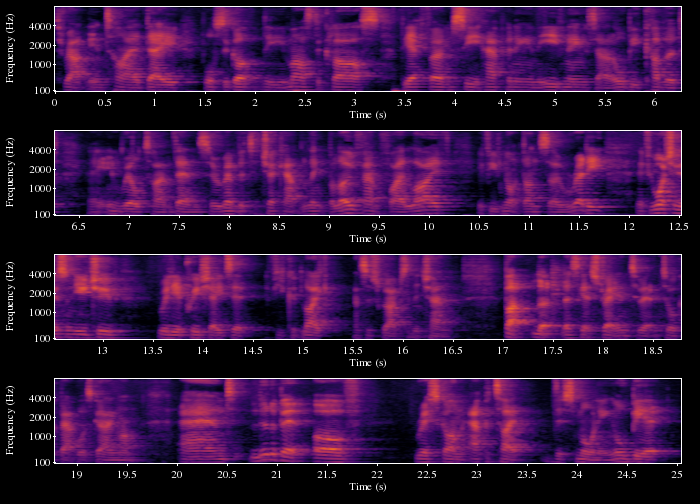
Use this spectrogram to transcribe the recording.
throughout the entire day. We've also got the masterclass, the FOMC happening in the evenings. That'll all be covered uh, in real time then. So remember to check out the link below for Amplify Live if you've not done so already. And if you're watching this on YouTube, really appreciate it if you could like and subscribe to the channel. But look, let's get straight into it and talk about what's going on. And a little bit of risk on appetite this morning, albeit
